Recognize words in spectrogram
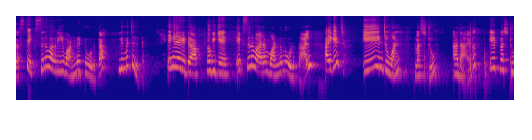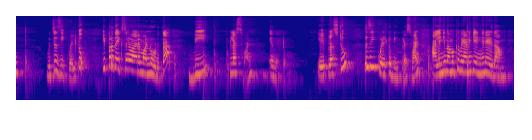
ജസ്റ്റ് എക്സിന് പകരം ഈ വണ്ണ് ഇട്ട് കൊടുത്താൽ ലിമിറ്റ് കിട്ടും. എങ്ങനെയാണ് കിട്ടുക? നോക്കിക്കേ എക്സിന് പകരം വണ് എന്ന് കൊടുത്താൽ I get a into one plus two അതായത് a plus two which is equal to ഇപ്പുറത്തെ എക്സിന് പകരം വൺ കൊടുത്ത ബി പ്ലസ് വൺ എന്ന് കിട്ടും. A plus two is equal to b plus one അല്ലെങ്കിൽ നമുക്ക് വേണമെങ്കിൽ എങ്ങനെ എഴുതാം?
